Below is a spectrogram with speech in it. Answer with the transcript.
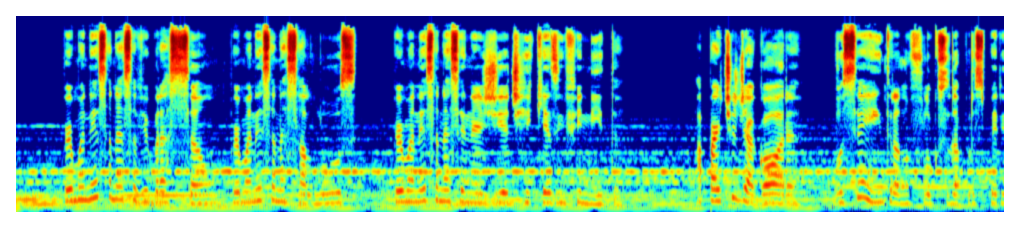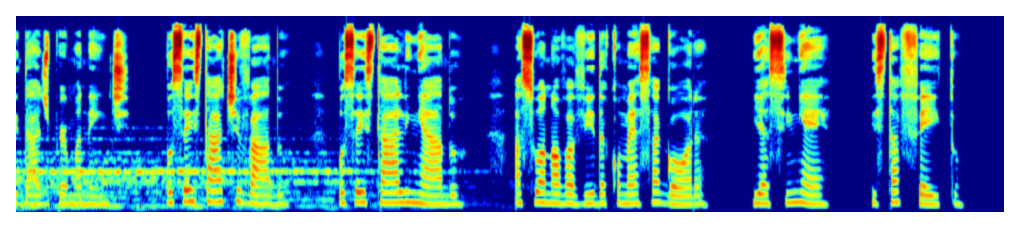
Permaneça nessa vibração, permaneça nessa luz, permaneça nessa energia de riqueza infinita. A partir de agora, você entra no fluxo da prosperidade permanente. Você está ativado. Você está alinhado. A sua nova vida começa agora. E assim é. Está feito.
